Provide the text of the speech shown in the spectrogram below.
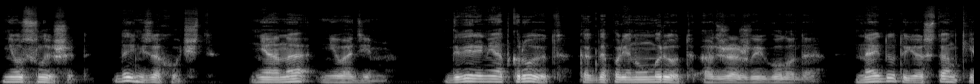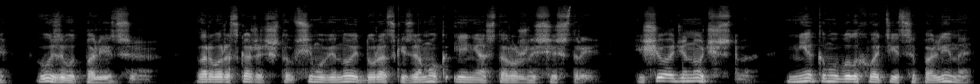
не услышит, да и не захочет. Ни она, ни Вадим. Двери не откроют, когда Полина умрет от жажды и голода. Найдут ее останки, вызовут полицию. Варвара скажет, что всему виной дурацкий замок и неосторожность сестры. Еще одиночество. Некому было хватиться Полины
